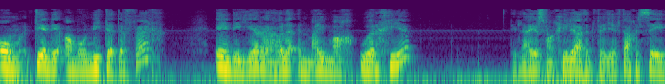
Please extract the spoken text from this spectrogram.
om teen die Ammoniete te veg en die Here hulle in my mag oorgee? Die leiers van Gilead het vir Jefta gesê:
